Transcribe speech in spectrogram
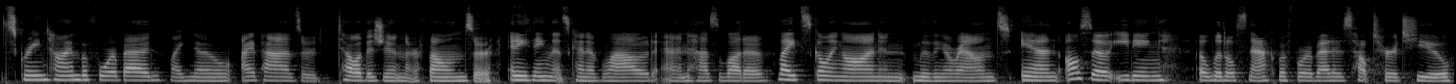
screen time before bed, like no iPads or television or phones or anything that's kind of loud and has a lot of lights going on and moving around. And also eating a little snack before bed has helped her too.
